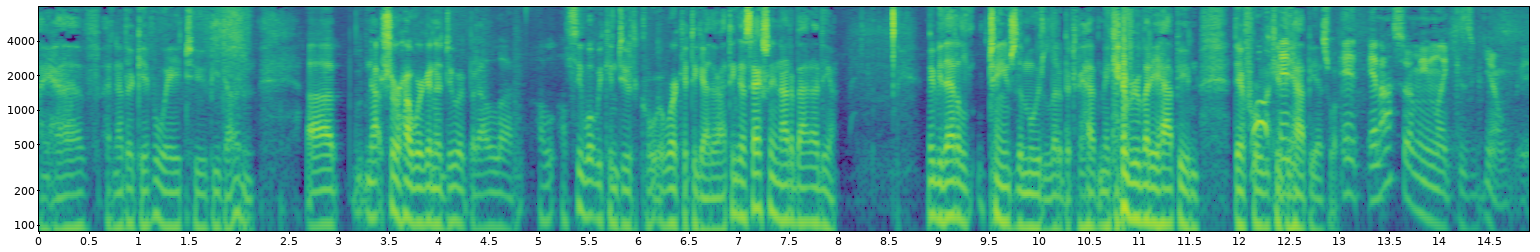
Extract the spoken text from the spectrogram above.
I have another giveaway to be done. Uh, not sure how we're going to do it, but I'll, uh, I'll I'll see what we can do to work it together. I think that's actually not a bad idea. Maybe that'll change the mood a little bit to have make everybody happy, and therefore Well, we can be happy as well. And, and also, I mean, like, because you know, eh,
